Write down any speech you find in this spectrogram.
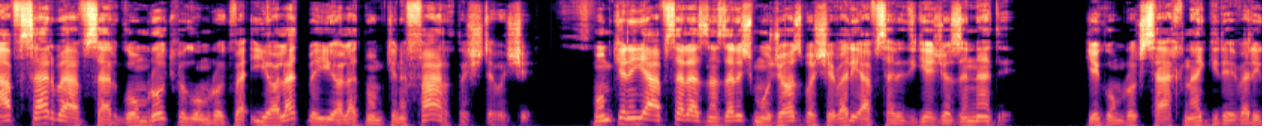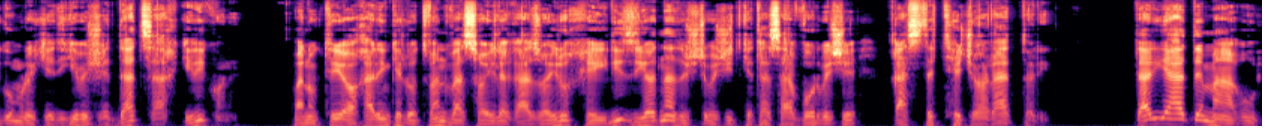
افسر به افسر گمرک به گمرک و ایالت به ایالت ممکنه فرق داشته باشه. ممکنه یه افسر از نظرش مجاز باشه ولی افسر دیگه اجازه نده. یه گمرک سخت نگیره ولی گمرک دیگه به شدت سختگیری کنه. و نکته آخر این که لطفا وسایل غذایی رو خیلی زیاد نداشته باشید که تصور بشه قصد تجارت دارید. در یه حد معقول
